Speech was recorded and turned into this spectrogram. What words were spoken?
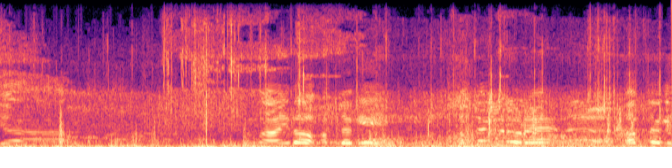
이야 장난 아니다 갑자기 갑자기 그러네. 갑자기.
